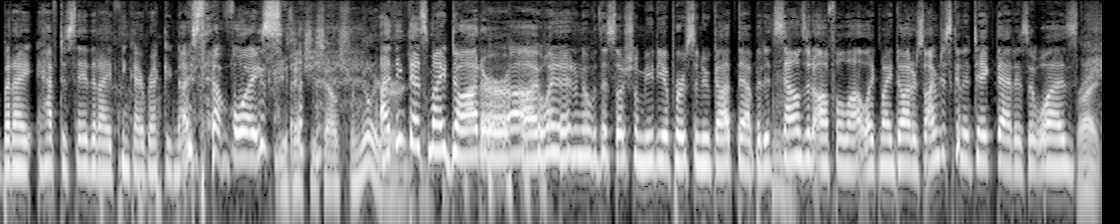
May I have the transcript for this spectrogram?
But I have to say that I think I recognize that voice. You think she sounds familiar? I think that's my daughter. Uh, I I don't know the social media person who got that, but it sounds an awful lot like my daughter. So I'm just going to take that as it was. Right.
